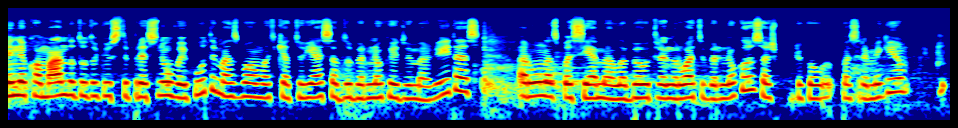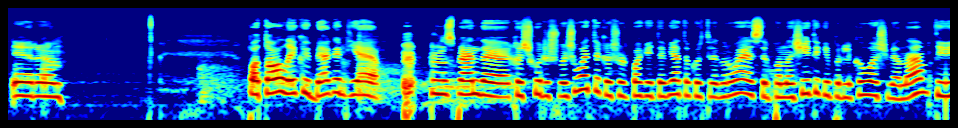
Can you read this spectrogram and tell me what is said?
mini komanda tų tokių stipresnių vaikų, tai mes buvom vat keturiese, du berniukai, dvi mergaitės. Arūnas pasiemė labiau treniruoti berniukus, aš likau pas Remigijų. Ir po to laikui bėgant jie nusprendė kažkur išvažiuoti, kažkur pakeitė vietą, kur treniruojasi ir panašiai, tai kaip ir likau aš viena. Tai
